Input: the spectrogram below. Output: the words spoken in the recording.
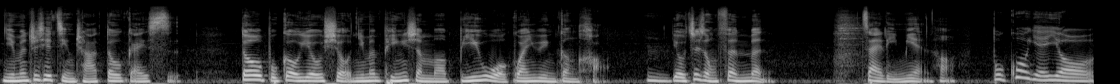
你们这些警察都该死，都不够优秀，你们凭什么比我官运更好？嗯，有这种愤懑在里面哈。不过也有。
